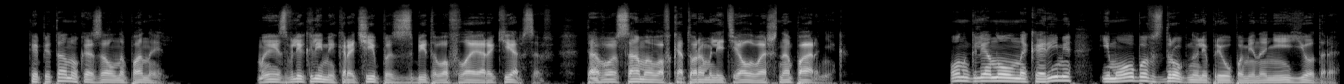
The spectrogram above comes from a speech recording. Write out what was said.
— капитан указал на панель. «Мы извлекли микрочип из сбитого флайера Керсов, того самого, в котором летел ваш напарник». Он глянул на Кариме, и мы оба вздрогнули при упоминании Йодора.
